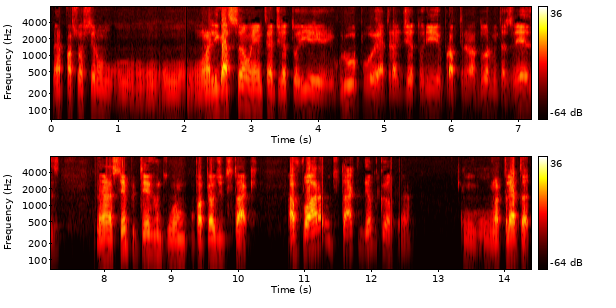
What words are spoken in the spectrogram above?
Né, passou a ser um, um, um, uma ligação entre a diretoria e o grupo, entre a diretoria e o próprio treinador, muitas vezes. Né, sempre teve um, papel de destaque. Afora o destaque dentro do campo. Né? um atleta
